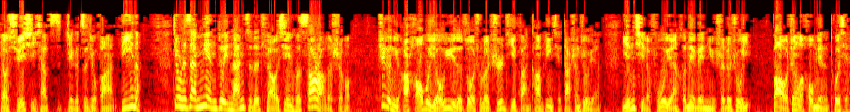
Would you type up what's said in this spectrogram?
要学习一下自这个自救方案。第一呢，就是在面对男子的挑衅和骚扰的时候，这个女孩毫不犹豫地做出了肢体反抗，并且大声救援，引起了服务员和那位女士的注意，保证了后面的脱险。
